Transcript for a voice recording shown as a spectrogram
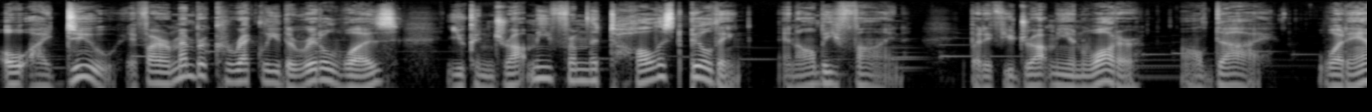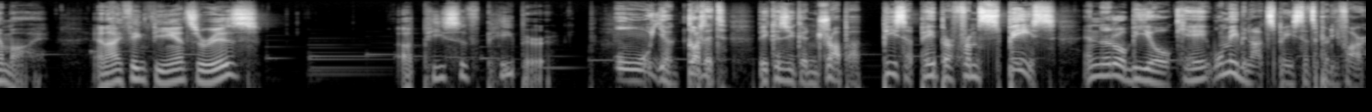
Oh, I do. If I remember correctly, the riddle was you can drop me from the tallest building and I'll be fine. But if you drop me in water, I'll die. What am I? And I think the answer is a piece of paper. Oh, you got it! Because you can drop a piece of paper from space and it'll be okay. Well, maybe not space, that's pretty far.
